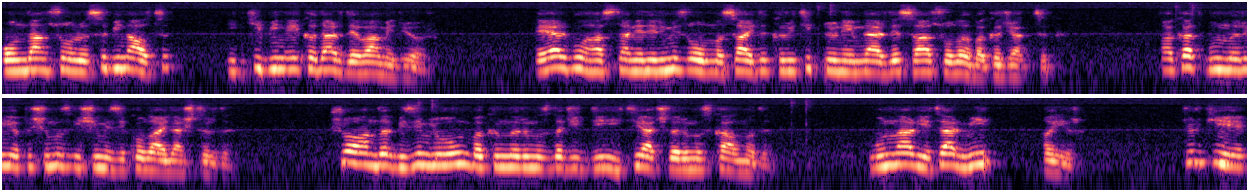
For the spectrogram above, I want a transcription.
ondan sonrası 1006, 2000'e kadar devam ediyor. Eğer bu hastanelerimiz olmasaydı kritik dönemlerde sağa sola bakacaktık. Fakat bunları yapışımız işimizi kolaylaştırdı. Şu anda bizim yoğun bakımlarımızda ciddi ihtiyaçlarımız kalmadı. Bunlar yeter mi? Hayır. Türkiye,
